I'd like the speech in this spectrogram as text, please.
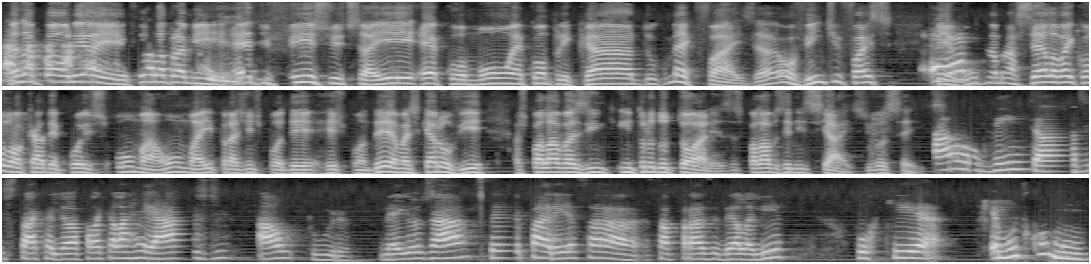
Ana Paula, e aí? Fala para mim, é difícil isso aí? É comum? É complicado? Como é que faz? A ouvinte faz é... pergunta, a Marcela vai colocar depois uma a uma aí para a gente poder responder, mas quero ouvir as palavras in introdutórias, as palavras iniciais de vocês. A ouvinte, ela destaca ali, ela fala que ela reage à altura, né? E eu já separei essa, essa frase dela ali, porque é muito comum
